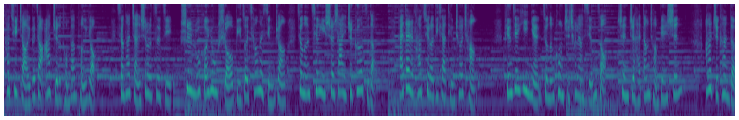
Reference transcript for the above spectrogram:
他去找一个叫阿直的同班朋友。向他展示了自己是如何用手比作枪的形状就能轻易射杀一只鸽子的，还带着他去了地下停车场，凭借意念就能控制车辆行走，甚至还当场变身。阿直看得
